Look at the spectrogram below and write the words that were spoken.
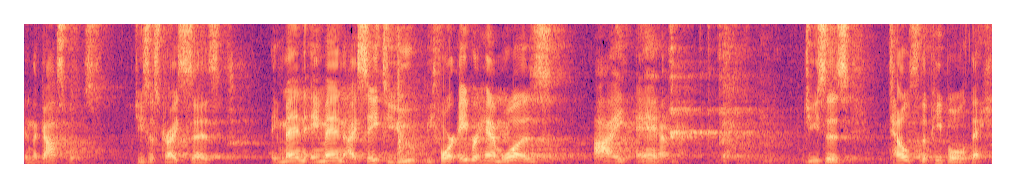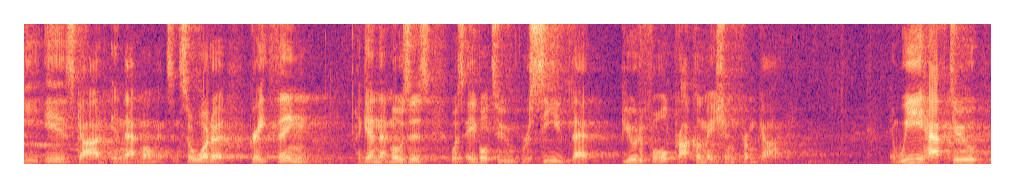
in the Gospels. Jesus Christ says, Amen, amen, I say to you, before Abraham was, I am. Jesus tells the people that he is God in that moment. And so, what a great thing, again, that Moses was able to receive that beautiful proclamation from God. And we have to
